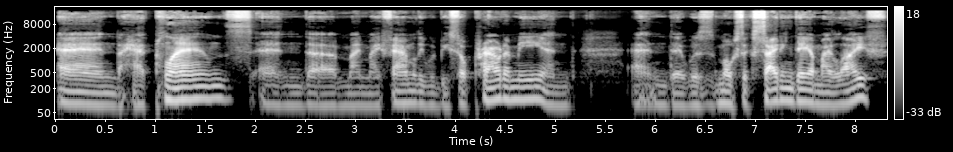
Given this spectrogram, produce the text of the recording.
and I had plans, and uh, my my family would be so proud of me, and and it was the most exciting day of my life,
